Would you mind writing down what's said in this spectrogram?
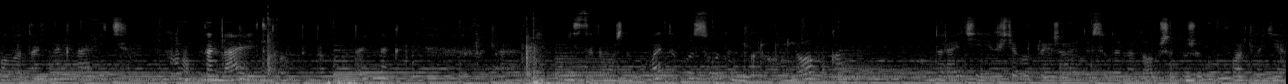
холодильник навіть. Ну, не навіть холодильник. Е, Місце, де можна помити посуду, мікрохвильовка. До речі, якщо ви приїжджаєте сюди надовше, дуже комфортно є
